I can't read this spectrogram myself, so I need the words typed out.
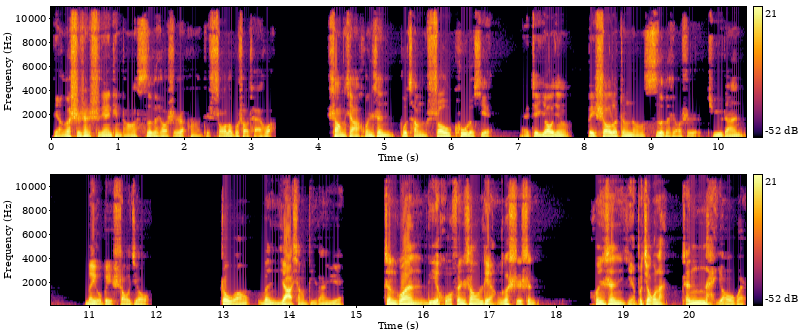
两个时辰时间挺长，四个小时啊，这烧了不少柴火，上下浑身不曾烧枯了些。哎，这妖精被烧了整整四个小时，居然没有被烧焦。纣王问亚相比干曰：“朕观烈火焚烧两个时辰，浑身也不焦烂，真乃妖怪？”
